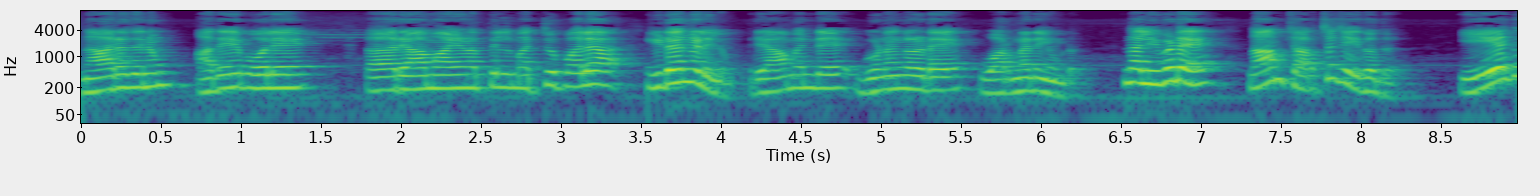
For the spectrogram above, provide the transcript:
നാരദനും അതേപോലെ രാമായണത്തിൽ മറ്റു പല ഇടങ്ങളിലും രാമന്റെ ഗുണങ്ങളുടെ വർണനയുണ്ട്. എന്നാൽ ഇവിടെ നാം ചർച്ച ചെയ്തത് ഏത്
